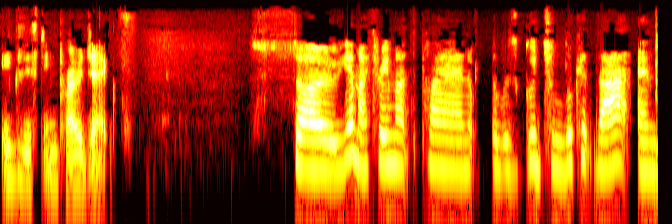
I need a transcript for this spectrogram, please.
existing projects. So yeah, my three month plan, it was good to look at that and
